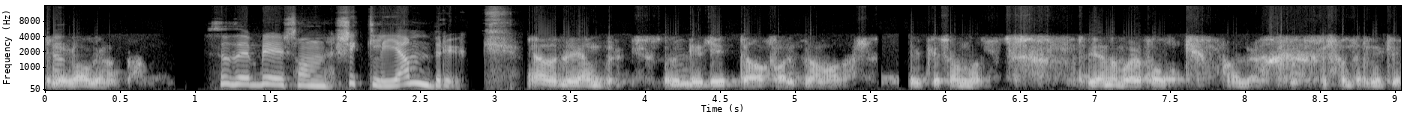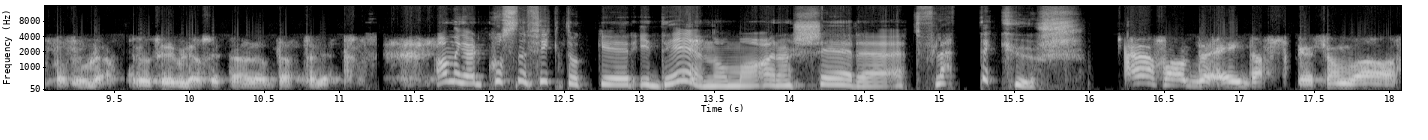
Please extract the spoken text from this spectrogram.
til å lage noe. Så det blir sånn skikkelig gjenbruk. Ja, det blir gjenbruk. Så det blir lite avfall framover. Det er ikke sånn at vi gjennom bare folk. eller Så det er ikke noe problem. Det er jo trivelig å sitte her og brette litt. Annegard, hvordan fikk dere ideen om å arrangere et flettekurs? Jeg hadde ei veske som var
